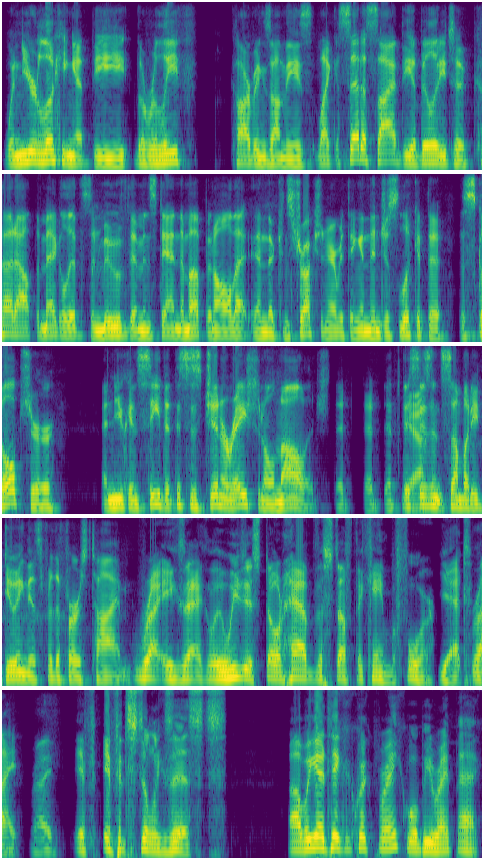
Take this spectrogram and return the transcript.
when you're looking at the the relief carvings on these like set aside the ability to cut out the megaliths and move them and stand them up and all that and the construction and everything and then just look at the the sculpture and you can see that this is generational knowledge that that, that this Yeah. isn't somebody doing this for the first time Right, exactly. We just don't have the stuff that came before yet. right right If if it still exists. Uh, we got to take a quick break. We'll be right back.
